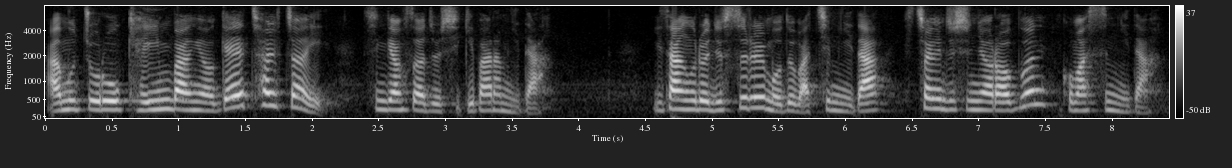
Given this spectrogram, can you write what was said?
아무쪼록 개인 방역에 철저히 신경 써주시기 바랍니다. 이상으로 뉴스를 모두 마칩니다. 시청해주신 여러분 고맙습니다.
